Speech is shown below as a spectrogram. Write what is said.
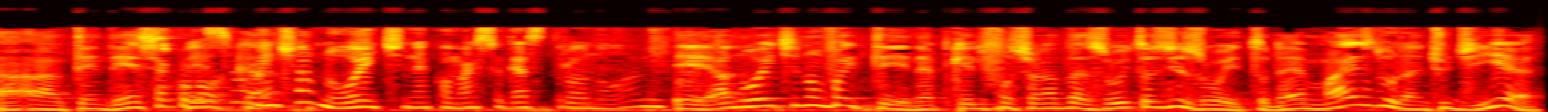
A, a tendência é colocar. Principalmente à noite, né? Comércio gastronômico. É, à noite não vai ter, né? Porque ele funciona das 8 às 18, né? Mas durante o dia,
